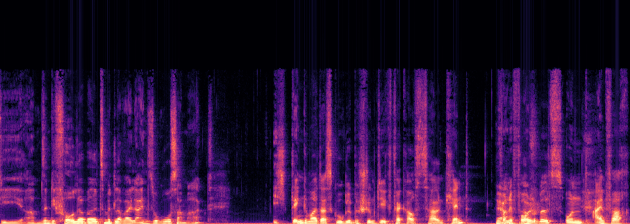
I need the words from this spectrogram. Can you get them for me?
die, ähm, sind die Foldables mittlerweile ein so großer Markt? Ich denke mal, dass Google bestimmt die Verkaufszahlen kennt ja, von den Foldables und einfach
